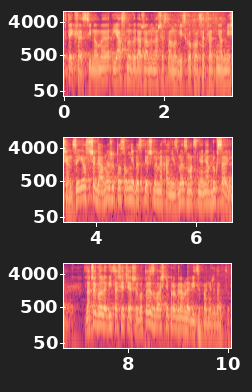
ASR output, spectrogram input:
w tej kwestii. No my jasno wyrażamy nasze stanowisko konsekwentnie od miesięcy i ostrzegamy, że to są niebezpieczne mechanizmy wzmacniania Brukseli. Dlaczego Lewica się cieszy? Bo to jest właśnie program Lewicy, panie redaktor.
